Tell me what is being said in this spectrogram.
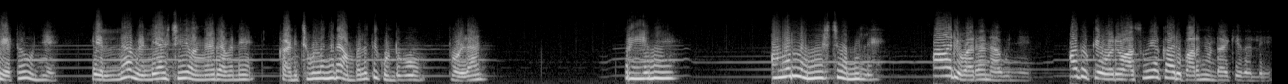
കേട്ടോ കുഞ്ഞെ എല്ലാ വെള്ളിയാഴ്ചയും അങ്ങാര് അവനെ കണിച്ചുകുളങ്ങര അമ്പലത്തിൽ കൊണ്ടുപോകും. തൊഴാൻ. പ്രിയനെ ആരും അന്വേഷിച്ചു വന്നില്ലേ? ആര് വരാനാ കുഞ്ഞെ? അതൊക്കെ ഓരോ അസൂയക്കാര് പറഞ്ഞുണ്ടാക്കിയതല്ലേ?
